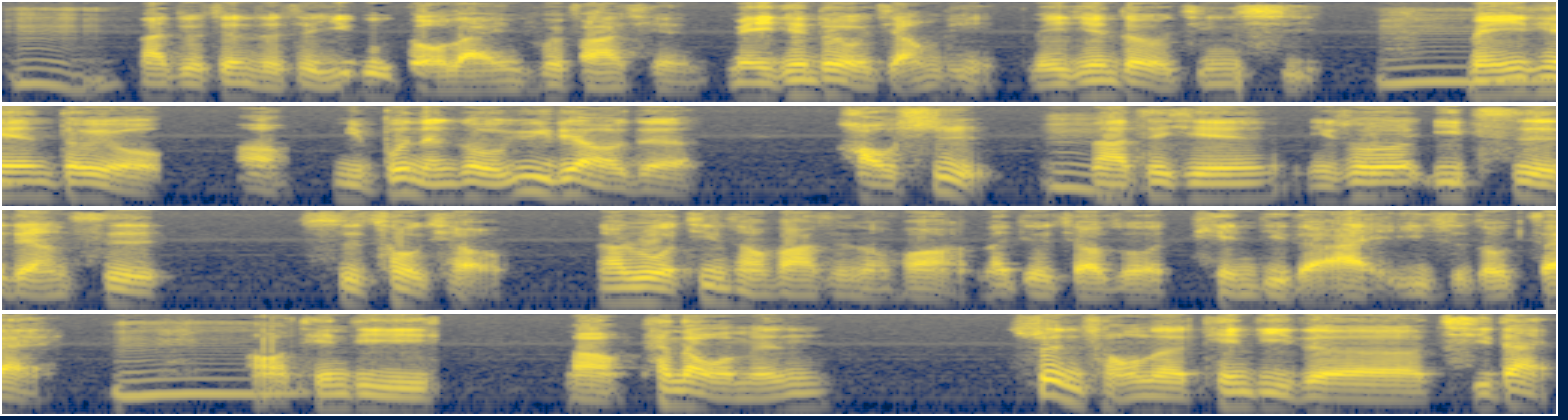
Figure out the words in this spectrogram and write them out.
嗯，那就真的是一路走来，你会发现每天都有奖品，每天都有惊喜，嗯，每一天都有啊，你不能够预料的好事，嗯，那这些你说一次两次是凑巧，那如果经常发生的话，那就叫做天地的爱一直都在，嗯，哦，天地啊，看到我们顺从了天地的期待，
